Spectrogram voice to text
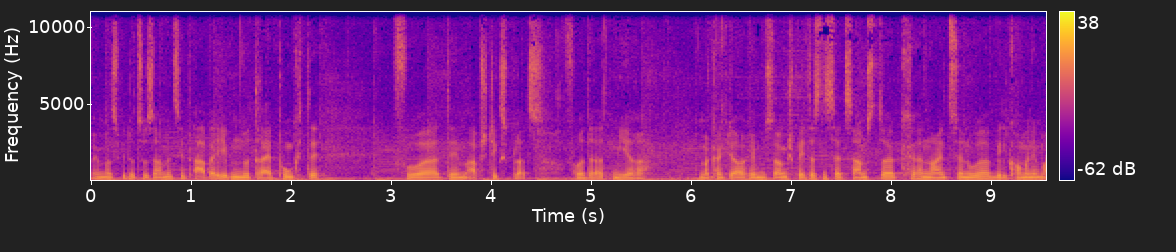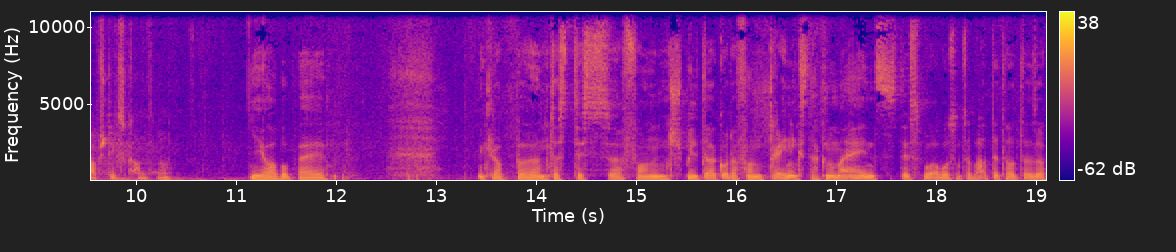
wenn man es wieder zusammenzieht, aber eben nur drei Punkte vor dem Abstiegsplatz, vor der Admira. Man könnte auch eben sagen, spätestens seit Samstag 19 Uhr willkommen im Abstiegskampf. Ne? Ja, wobei ich glaube, äh, dass das äh, von Spieltag oder von Trainingstag Nummer eins das war, was uns erwartet hat. Also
